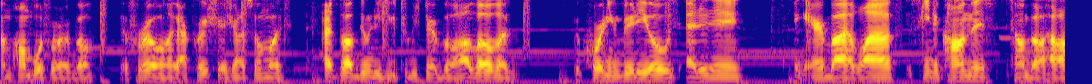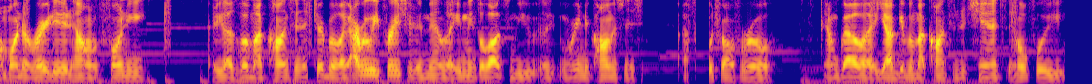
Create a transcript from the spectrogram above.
I'm humbled for it, bro. Like, for real, like I appreciate y'all so much. I just love doing these YouTube shit, bro. I love like recording videos, editing, making everybody laugh. Seeing the comments talking about how I'm underrated, how I'm funny. That you guys love my content and shit, bro. Like I really appreciate it, man. Like it means a lot to me. Like reading the comments and shit. I fuck with y'all for real. And I'm glad like y'all giving my content a chance. And hopefully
